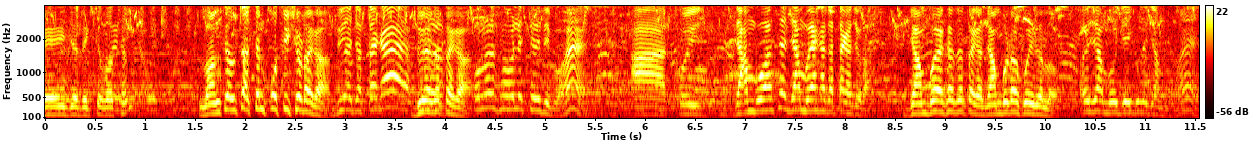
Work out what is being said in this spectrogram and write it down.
এই যে দেখতে পাচ্ছেন। লঞ্চেল চাচ্ছেন পঁচিশশো টাকা। দুই হাজার টাকা 2000 টাকা। পনেরোশো হলে ছেড়ে দিব হ্যাঁ। আর ওই জাম্বু আছে জাম্বু এক হাজার টাকা জোড়া। জাম্বু এক হাজার টাকা জাম্বুটা কই গেল? ওই জাম্বু যেগুলো জাম্বু হ্যাঁ।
